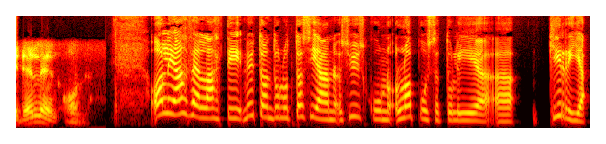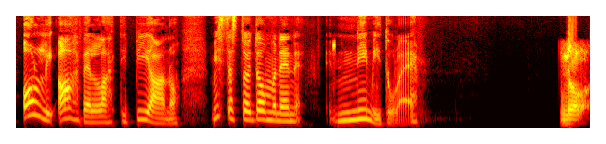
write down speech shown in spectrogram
edelleen on. Olli Ahvelahti, nyt on tullut tosiaan syyskuun lopussa tuli äh, kirja Olli Ahvelahti Piano. Mistä toi tuommoinen nimi tulee? No,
